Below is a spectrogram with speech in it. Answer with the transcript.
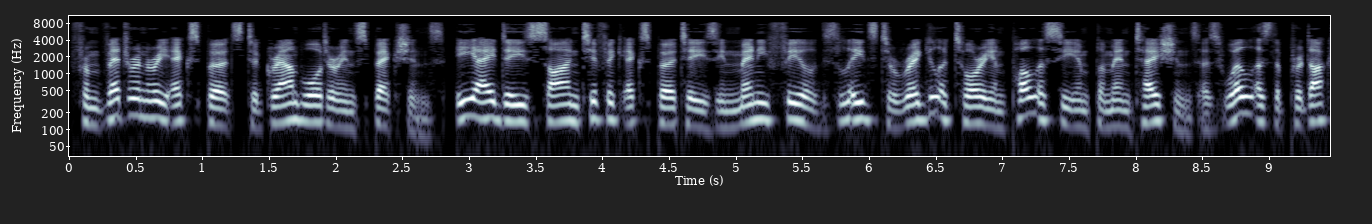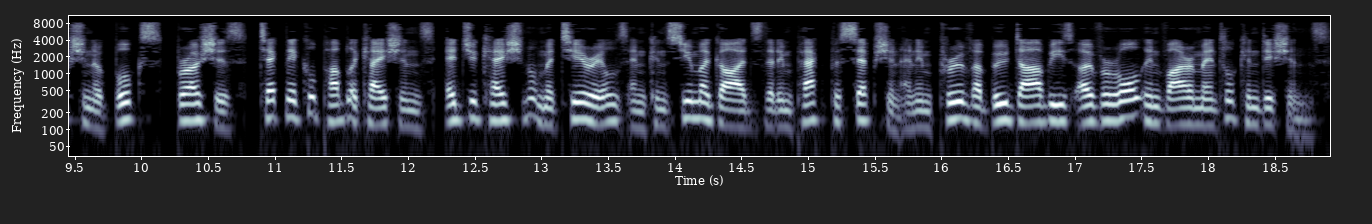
From veterinary experts to groundwater inspections, EAD's scientific expertise in many fields leads to regulatory and policy implementations as well as the production of books, brochures, technical publications, educational materials and consumer guides that impact perception and improve Abu Dhabi's overall environmental conditions.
